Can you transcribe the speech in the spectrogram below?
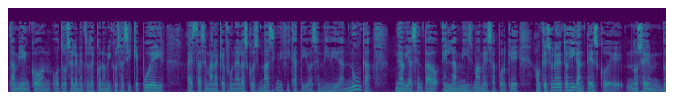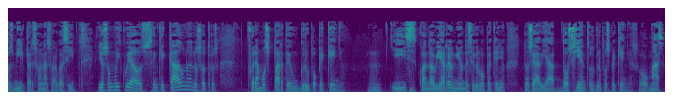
también con otros elementos económicos, así que pude ir a esta semana que fue una de las cosas más significativas en mi vida. Nunca me había sentado en la misma mesa porque aunque es un evento gigantesco de no sé, dos mil personas o algo así, ellos son muy cuidadosos en que cada uno de nosotros fuéramos parte de un grupo pequeño. Y cuando había reunión de ese grupo pequeño, no sé, había 200 grupos pequeños o más.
